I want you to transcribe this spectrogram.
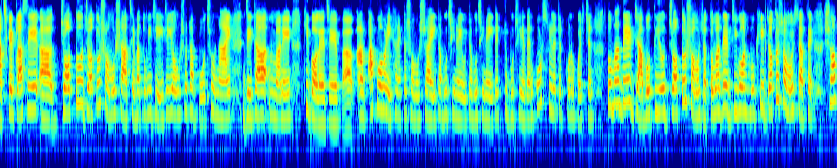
আজকের ক্লাসে যত যত সমস্যা আছে বা তুমি যেই যেই অংশটা বোঝো নাই, যেটা মানে কি বলে যে আপু আমার এখানে একটা সমস্যা, এটা বুঝি নাই, ওইটা বুঝি নাই, এটা একটু বুঝিয়ে দেন কোর্স রিলেটেড কোনো কোয়েশ্চেন তোমাদের যাবতীয় যত সমস্যা, তোমাদের জীবনমুখী যত সমস্যা আছে, সব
